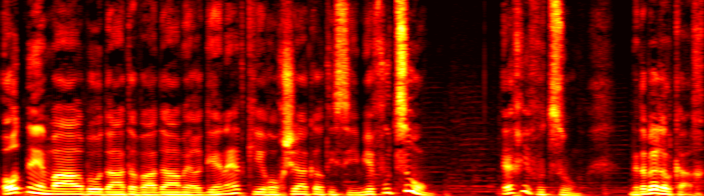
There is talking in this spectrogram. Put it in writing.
עוד נאמר בהודעת הוועדה המארגנת כי רוכשי הכרטיסים יפוצו. איך יפוצו? נדבר על כך.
